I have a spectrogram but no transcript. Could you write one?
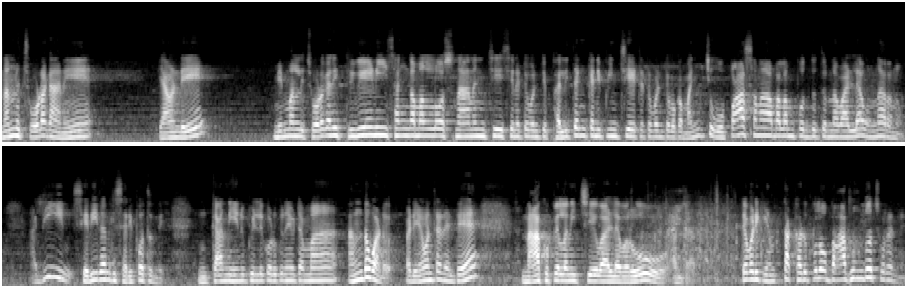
నన్ను చూడగానే ఏమండి మిమ్మల్ని చూడగానే త్రివేణి సంగమంలో స్నానం చేసినటువంటి ఫలితం కనిపించేటటువంటి ఒక మంచి ఉపాసనా బలం పొందుతున్న వాళ్ళే ఉన్నారను. అది శరీరానికి సరిపోతుంది. ఇంకా నేను పెళ్ళి కొడుకునేమిటమ్మా అందువాడు. వాడు ఏమంటాడంటే నాకు పిల్లనిచ్చే వాళ్ళెవరు అంటారు అంటే వాడికి ఎంత కడుపులో బాధ ఉందో చూడండి.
